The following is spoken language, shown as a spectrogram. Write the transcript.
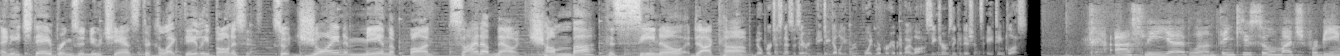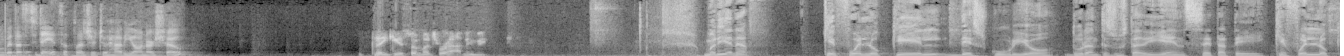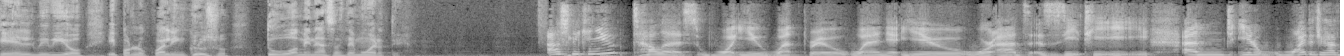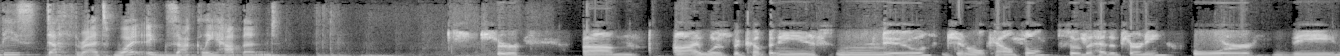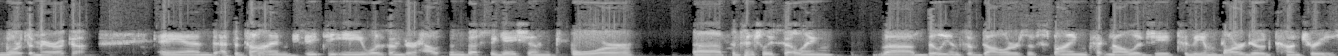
And each day brings a new chance to collect daily bonuses. So join me in the fun. Sign up now at ChumbaCasino.com. No purchase necessary. VGW. Void were prohibited by law. See terms and conditions. 18 plus. Ashley Yablon, thank you so much for being with us today. It's a pleasure to have you on our show. Thank you so much for having me. Mariana, ¿qué fue lo que él descubrió durante su estadía en ZTE? ¿Qué fue lo que él vivió y por lo cual incluso tuvo amenazas de muerte? Ashley, can you tell us what you went through when you were at ZTE? And, you know, why did you have these death threats? What exactly happened? Sure. Um, I was the company's new general counsel, so the head attorney for the North America. And at the time, ZTE was under House investigation for uh, potentially selling uh, billions of dollars of spying technology to the embargoed countries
